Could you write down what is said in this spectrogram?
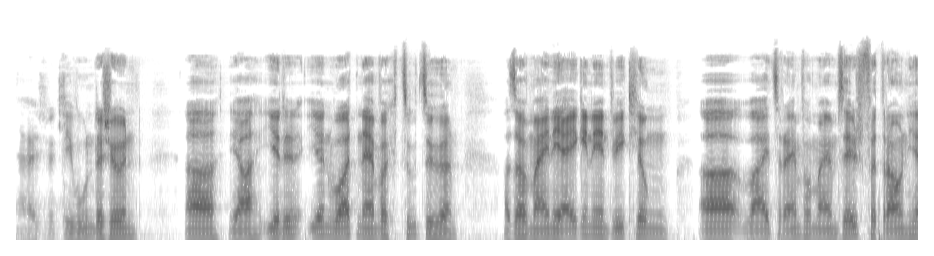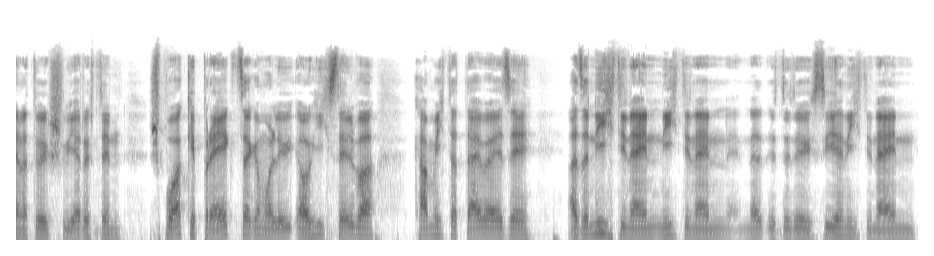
Ja, ist wirklich wunderschön äh, ja, ihren, ihren Worten einfach zuzuhören. Also meine eigene Entwicklung äh, war jetzt rein von meinem Selbstvertrauen her natürlich schwer durch den Sport geprägt, sage mal, auch ich selber kam mich da teilweise, also nicht in ein, nicht in ein, natürlich sicher nicht in ein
